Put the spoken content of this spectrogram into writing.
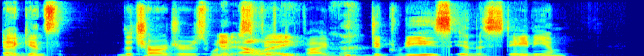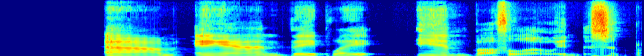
against the Chargers when in it was LA? 55 degrees in the stadium. Um, and they play in Buffalo in December.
